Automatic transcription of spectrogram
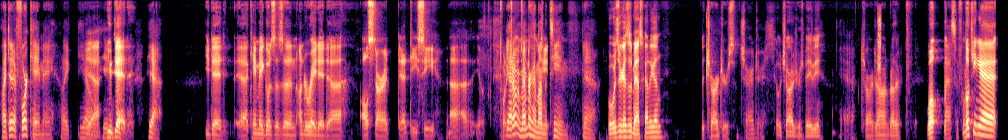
Well, i did it for k may like you know Yeah. he- you did, yeah you did. Uh, K May goes as an underrated uh, All Star at, at DC. Uh, you know, yeah i don't remember him on the team yeah what was your guys' mascot again the Chargers. chargers go chargers baby yeah Charge on, brother. Well, looking at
